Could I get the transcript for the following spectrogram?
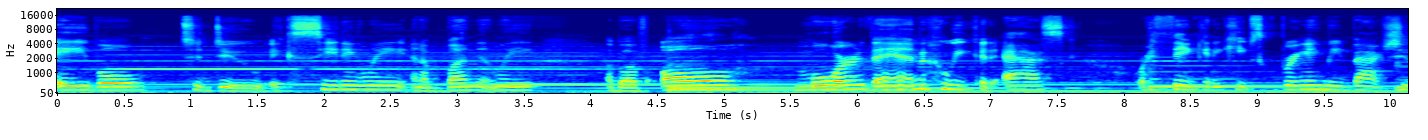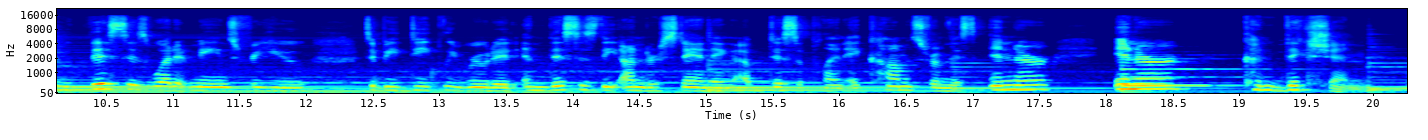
able to do exceedingly and abundantly above all more than we could ask or think. And he keeps bringing me back to this is what it means for you to be deeply rooted. And this is the understanding of discipline. It comes from this inner, inner conviction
